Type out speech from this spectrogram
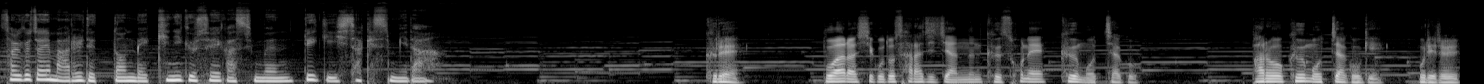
설교자의 말을 듣던 맥키니 교수의 가슴은 뛰기 시작했습니다. 그래. 부활하시고도 사라지지 않는 그 손의 그 못자국. 바로 그 못자국이 우리를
